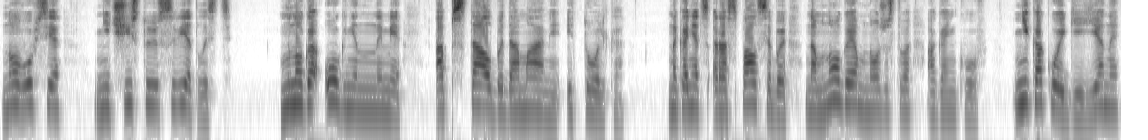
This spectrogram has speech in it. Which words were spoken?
но вовсе нечистую светлость, многоогненными обстал бы домами и только. Наконец распался бы на многое множество огоньков. Никакой гиены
